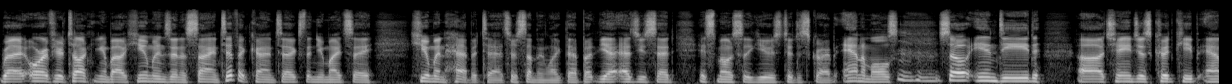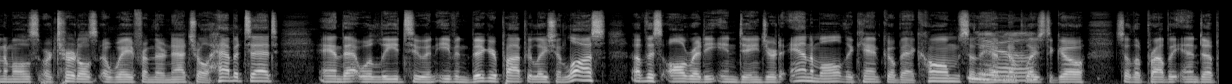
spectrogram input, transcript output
Right. Or if you're talking about humans in a scientific context, then you might say human habitats or something like that. But yeah, as you said, it's mostly used to describe animals. Mm -hmm. So indeed, uh, changes could keep animals or turtles away from their natural habitat, and that will lead to an even bigger population loss of this already endangered animal. They can't go back home, so they yeah. have no place to go. So they'll probably end up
